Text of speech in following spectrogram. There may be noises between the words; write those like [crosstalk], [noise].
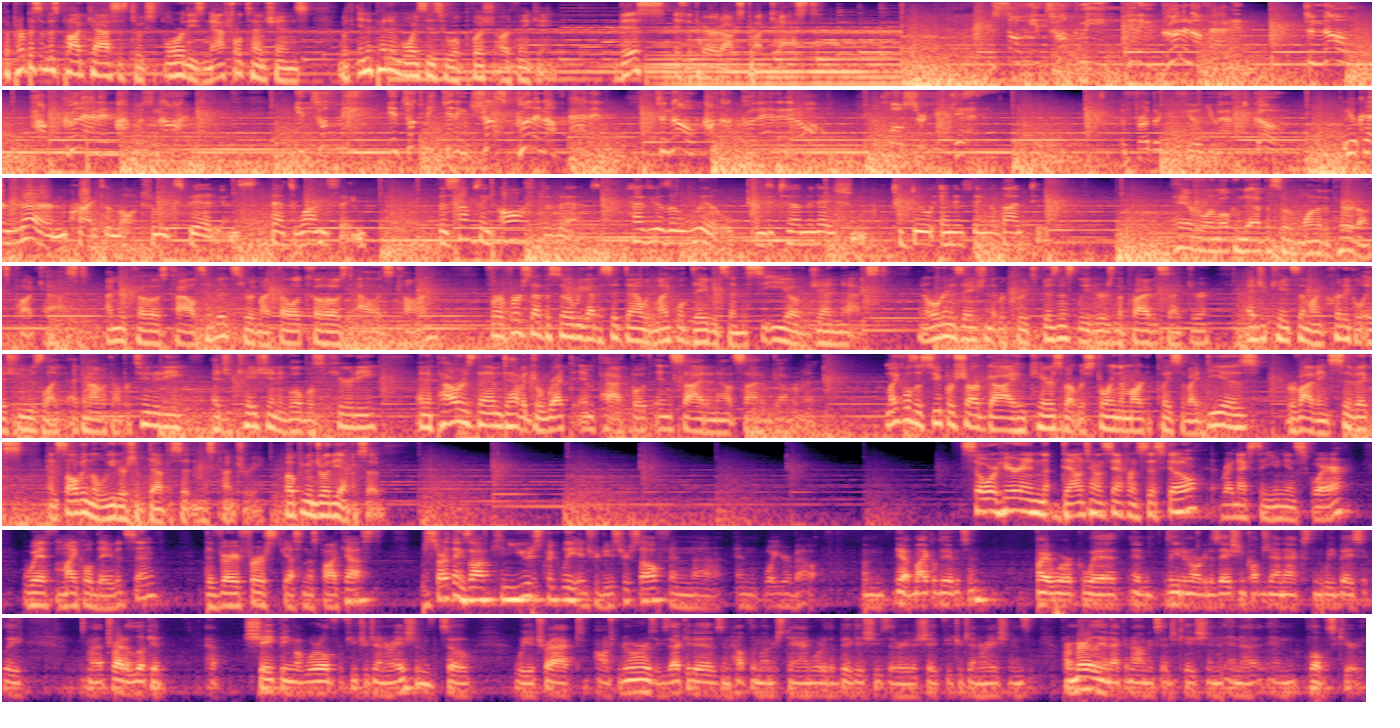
The purpose of this podcast is to explore these natural tensions with independent voices who will push our thinking. This is the Paradox Podcast. So it took me getting good enough at it to know how good at it I was not. It took me it took me getting just good enough at it to know I'm not good at it at all. The closer you get, the further you feel you have to go. You can learn quite a lot from experience. That's one thing. There's something after that. Have you the will and determination to do anything about it? Hey everyone, welcome to episode one of the Paradox Podcast. I'm your co host Kyle Tibbetts here with my fellow co host Alex Kahn. For our first episode, we got to sit down with Michael Davidson, the CEO of Gen Next, an organization that recruits business leaders in the private sector, educates them on critical issues like economic opportunity, education, and global security, and empowers them to have a direct impact both inside and outside of government. Michael's a super sharp guy who cares about restoring the marketplace of ideas, reviving civics, and solving the leadership deficit in this country. Hope you enjoy the episode. So, we're here in downtown San Francisco, right next to Union Square, with Michael Davidson, the very first guest on this podcast. To start things off, can you just quickly introduce yourself and, uh, and what you're about? Um, Yeah, Michael Davidson. I work with and lead an organization called Gen Next, and we basically uh, try to look at shaping a world for future generations. So we attract entrepreneurs, executives, and help them understand what are the big issues that are going to shape future generations, primarily in economics, education, and uh, global security.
